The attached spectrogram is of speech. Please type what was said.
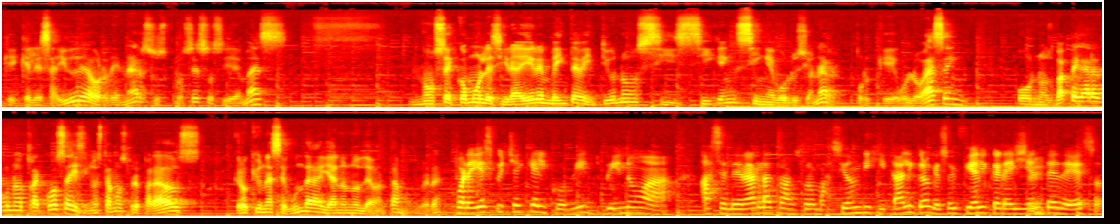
que, les ayude a ordenar sus procesos y demás, no sé cómo les irá a ir en 2021 si siguen sin evolucionar, porque o lo hacen o nos va a pegar alguna otra cosa y si no estamos preparados, creo que una segunda ya no nos levantamos, ¿verdad? Por ahí escuché que el COVID vino a acelerar la transformación digital y creo que soy fiel creyente de eso,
